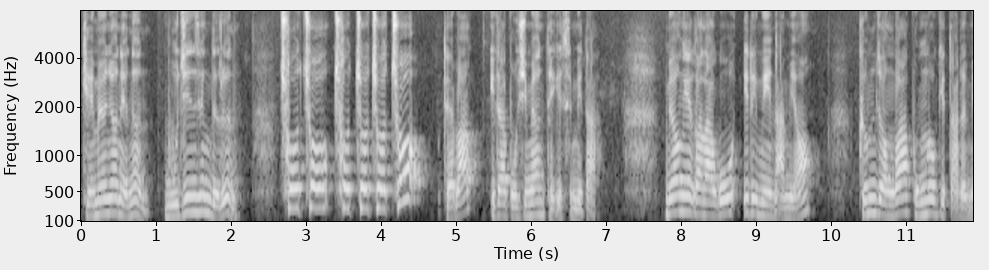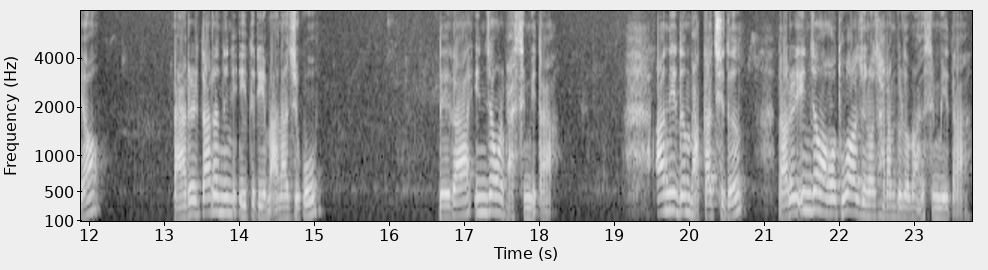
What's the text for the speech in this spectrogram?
개면연에는 무진생들은 초초 초초초초 대박이라 보시면 되겠습니다. 명예가 나고 이름이 나며 금전과 복록이 따르며 나를 따르는 이들이 많아지고 내가 인정을 받습니다. 아니든 바깥이든 나를 인정하고 도와주는 사람들도 많습니다.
